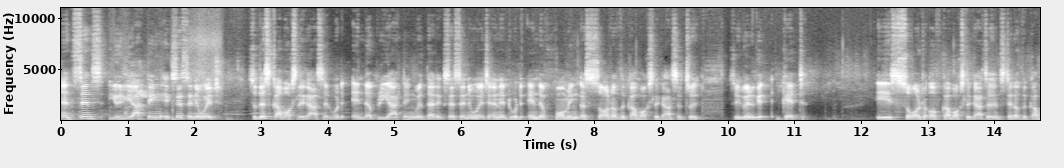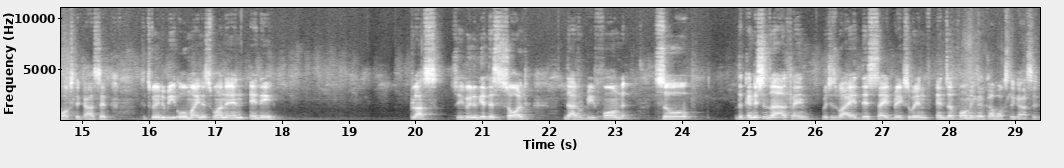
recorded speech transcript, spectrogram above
And since you're reacting excess NaOH so this carboxylic acid would end up reacting with that excess NaOH and it would end up forming a salt of the carboxylic acid. So, so you're going to get, get a salt of carboxylic acid instead of the carboxylic acid. So it's going to be O minus 1 and Na plus. So you're going to get this salt that would be formed. So the conditions are alkaline, which is why this side breaks away and ends up forming a carboxylic acid.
